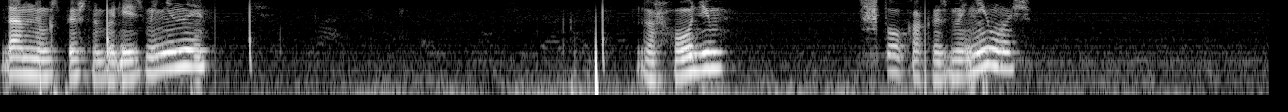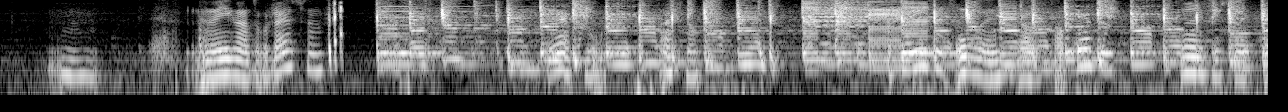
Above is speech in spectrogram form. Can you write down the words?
Данные успешно были изменены. Заходим. Что как изменилось. Игра загружается. Хорошо. Хорошо. Уровень. Сразу стал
